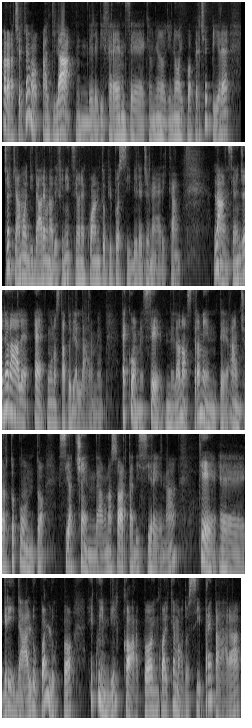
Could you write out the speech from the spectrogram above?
Allora, cerchiamo, al di là mh, delle differenze che ognuno di noi può percepire, cerchiamo di dare una definizione quanto più possibile generica. L'ansia in generale è uno stato di allarme. È come se nella nostra mente a un certo punto si accenda una sorta di sirena che eh, grida al lupo al lupo e quindi il corpo in qualche modo si prepara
